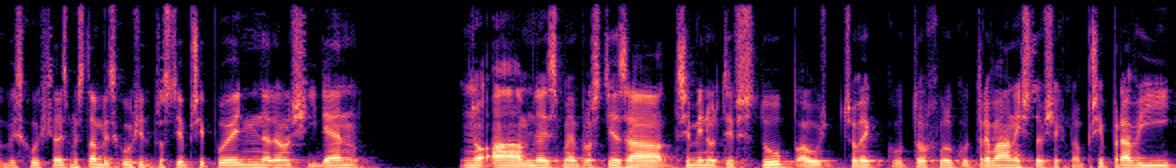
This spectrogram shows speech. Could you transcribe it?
vyzkoušeli jsme tam vyzkoušet prostě připojení na další den No a měli jsme prostě za tři minuty vstup a už člověku to chvilku trvá, než to všechno připraví,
